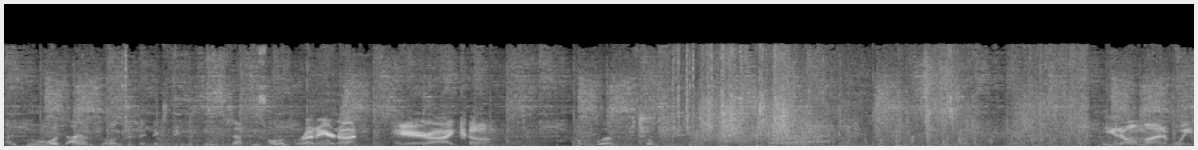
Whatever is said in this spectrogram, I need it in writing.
I do what I am told. the next thing that moves. That is what. Ready or not, here I come. Our work is complete. You don't mind if we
